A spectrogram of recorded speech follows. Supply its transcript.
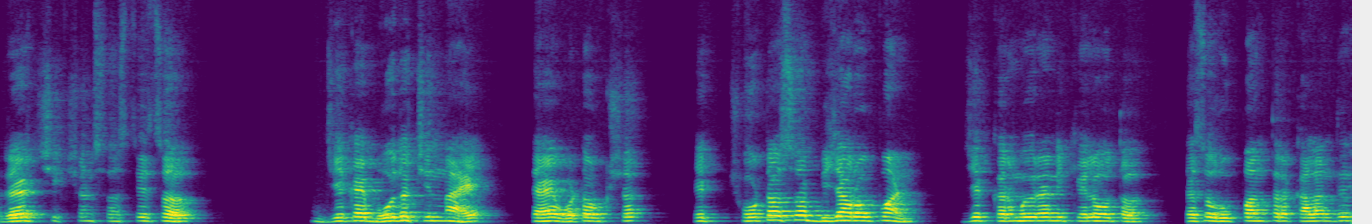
रयत शिक्षण संस्थेचं जे काही बोधचिन्ह आहे ते आहे वटवृक्ष. एक छोटंसं बीजारोपण जे कर्मवीरांनी केलं होतं त्याचं रूपांतर कालांतर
